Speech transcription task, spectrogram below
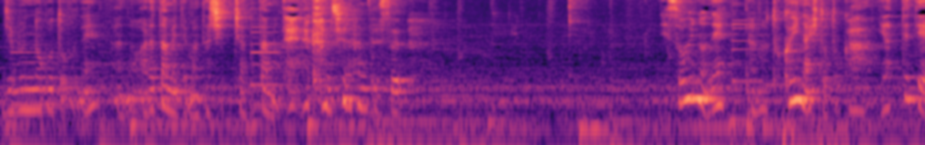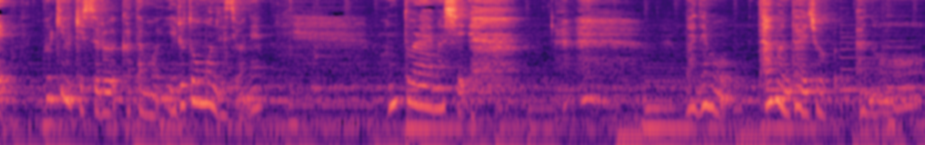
自分のことをねあの改めてまた知っちゃったみたいな感じなんです。そういうのねあの得意な人とかやっててウキウキする方もいると思うんですよね。本当羨ましい。まあでも多分大丈夫。あの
